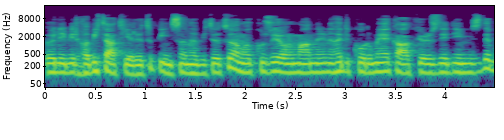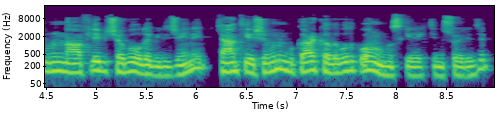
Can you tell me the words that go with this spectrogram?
öyle bir habitat yaratıp insan habitatı ama kuzey ormanlarını hadi korumaya kalkıyoruz dediğimizde bunun nafile bir çaba olabileceğini, kent yaşamının bu kadar kalabalık olmaması gerektiğini söyledi.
